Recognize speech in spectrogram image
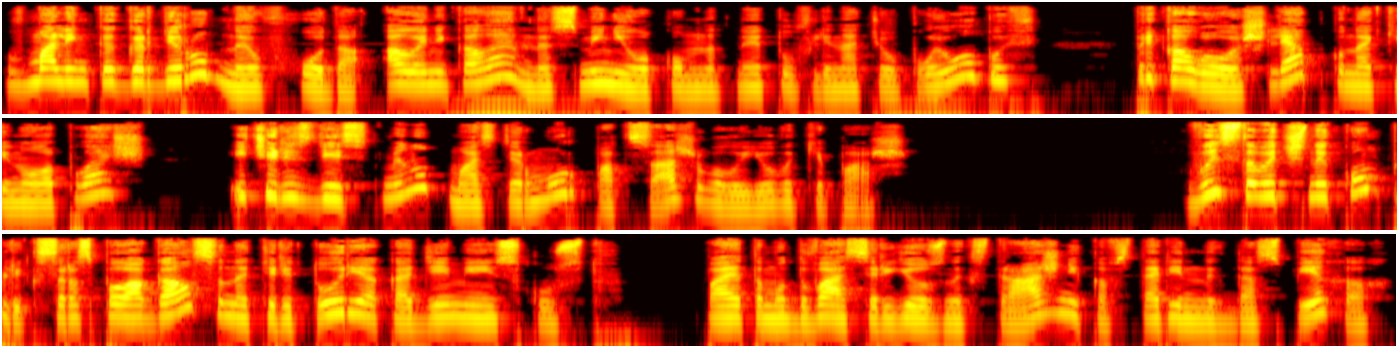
В маленькой гардеробной у входа Алла Николаевна сменила комнатные туфли на теплую обувь, приколола шляпку, накинула плащ, и через 10 минут мастер Мур подсаживал ее в экипаж. Выставочный комплекс располагался на территории Академии искусств, поэтому два серьезных стражника в старинных доспехах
